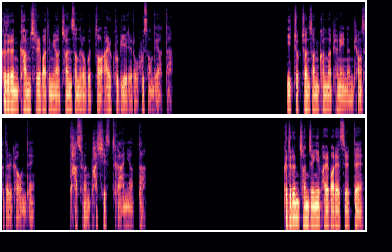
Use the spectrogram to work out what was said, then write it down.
그들은 감시를 받으며 전선으로부터 알쿠비에레로 후송되었다. 이쪽 전선 건너편에 있는 병사들 가운데 다수는 파시스트가 아니었다. 그들은 전쟁이 발발했을 때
